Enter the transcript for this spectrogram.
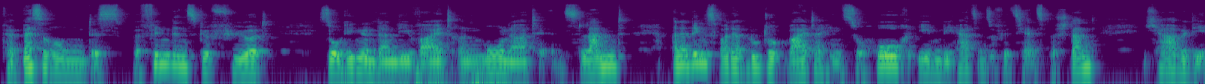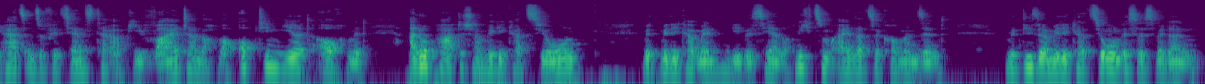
Verbesserung des Befindens geführt. So gingen dann die weiteren Monate ins Land. Allerdings war der Blutdruck weiterhin zu hoch, eben die Herzinsuffizienz bestand. Ich habe die Herzinsuffizienztherapie weiter nochmal optimiert, auch mit allopathischer Medikation, mit Medikamenten, die bisher noch nicht zum Einsatz gekommen sind. Mit dieser Medikation ist es mir dann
